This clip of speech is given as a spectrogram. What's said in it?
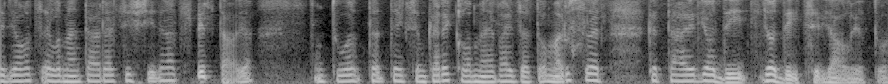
ir jods elementārais izšķīdināts spirtā. Ja? Un to tad, teiksim, ka reklamē vajadzētu tomēr uzsvērt, ka tā ir jodīts, jodīts ir jālieto.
